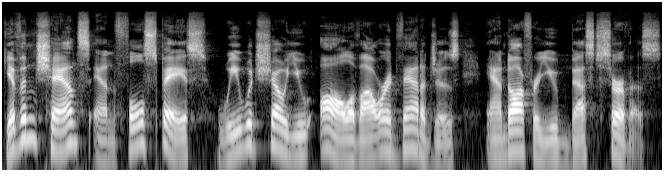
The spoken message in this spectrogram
Given chance and full space, we would show you all of our advantages and offer you best service.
